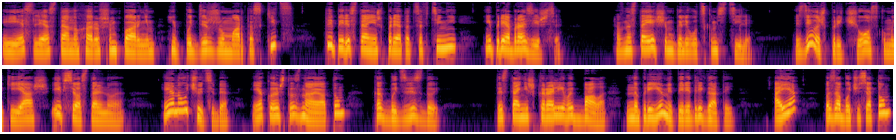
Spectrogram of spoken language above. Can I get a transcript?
Если я стану хорошим парнем и поддержу Martha's Kids, ты перестанешь прятаться в тени и преобразишься. В настоящем голливудском стиле. Сделаешь прическу, макияж и все остальное. Я научу тебя. Я кое-что знаю о том, как быть звездой. Ты станешь королевой бала на приеме перед регатой. А я позабочусь о том,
